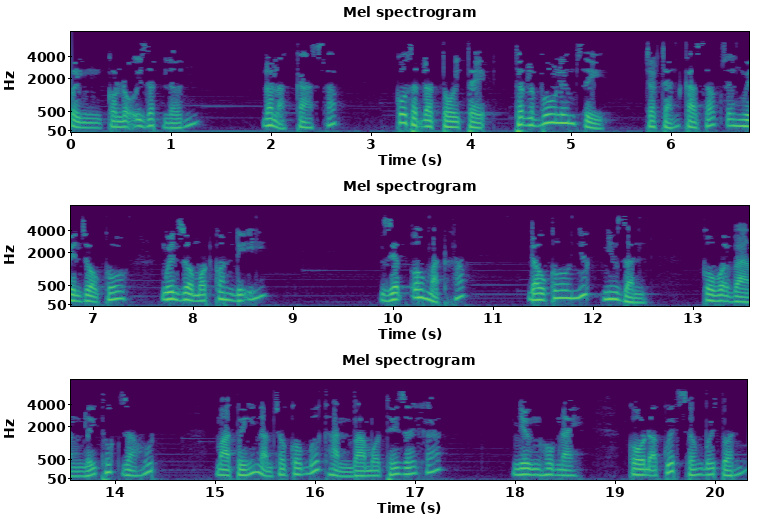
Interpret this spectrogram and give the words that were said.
mình có lỗi rất lớn. Đó là ca sóc. Cô thật là tồi tệ, thật là vô liêm sỉ. Chắc chắn ca sóc sẽ nguyên rủa cô, nguyên rủa một con đĩ. Diệp ôm mặt khóc, đầu cô nhức như dần. Cô vội vàng lấy thuốc ra hút. Ma túy làm cho cô bước hẳn vào một thế giới khác. Nhưng hôm nay, cô đã quyết sống với Tuấn.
